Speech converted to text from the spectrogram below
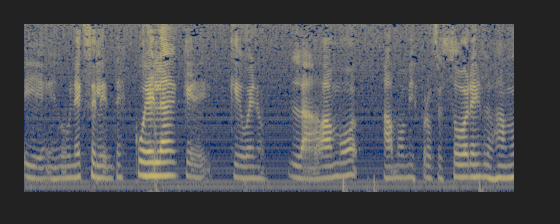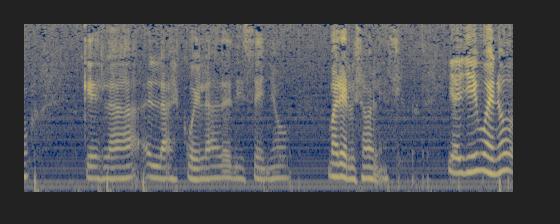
y en una excelente escuela que, que, bueno, la amo, amo a mis profesores, los amo, que es la, la Escuela de Diseño María Luisa Valencia. Y allí, bueno,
